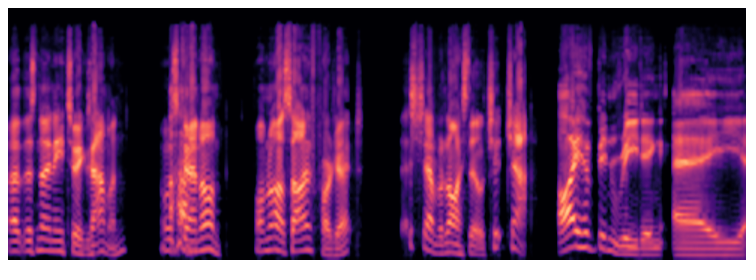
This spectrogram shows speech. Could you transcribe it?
Uh, there's no need to examine. What's Uh-huh. going on? Well, I'm not a science project. Let's just have a nice little chit chat. I have been reading a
